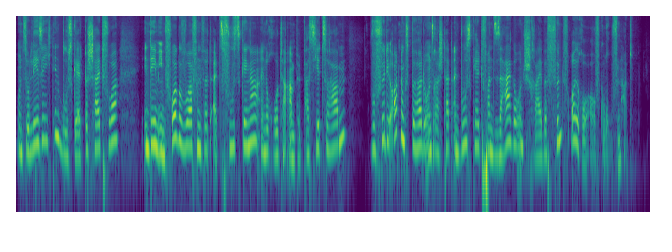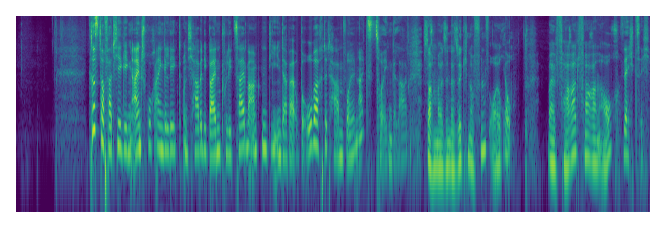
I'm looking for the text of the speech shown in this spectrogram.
und so lese ich den Bußgeldbescheid vor, in dem ihm vorgeworfen wird, als Fußgänger eine rote Ampel passiert zu haben, wofür die Ordnungsbehörde unserer Stadt ein Bußgeld von sage und schreibe 5 Euro aufgerufen hat. Christoph hat hiergegen Einspruch eingelegt und ich habe die beiden Polizeibeamten, die ihn dabei beobachtet haben wollen, als Zeugen geladen. Sag mal, sind das wirklich noch 5 Euro? Jo. Bei Fahrradfahrern auch? 60.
